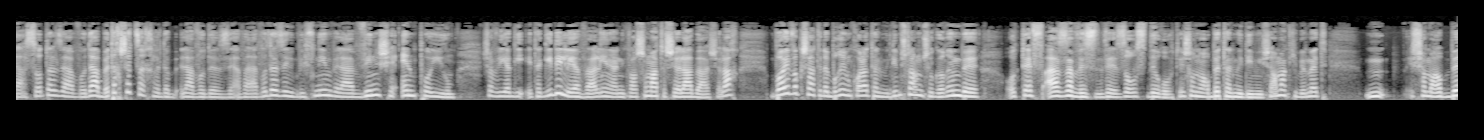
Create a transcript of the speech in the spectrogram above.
לעשות על זה עבודה. בטח שצריך לדבר, לעבוד על זה, אבל לעבוד על זה מבפנים ולהבין שאין פה איום. עכשיו, יג... תגידי לי, אבל הנה, אני כבר שומעת את השאלה הבאה שלך. בואי בבקשה תדברי עם כל התלמידים שלנו שגרים בעוטף עזה ו... ואזור שדרות. יש לנו הרבה תלמידים משם, כי באמת, יש שם הרבה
